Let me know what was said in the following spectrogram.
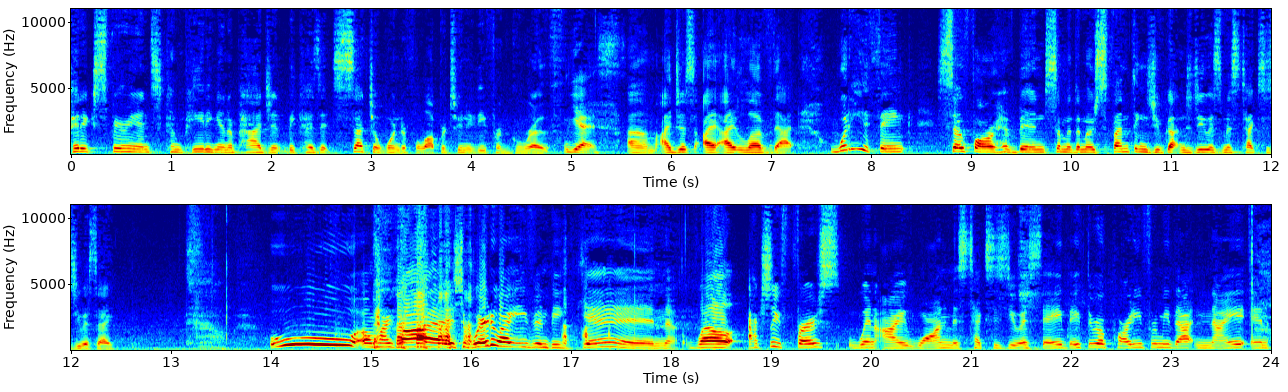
could experience competing in a pageant because it's such a wonderful opportunity for growth. Yes. Um, I just, I, I love that. What do you think so far have been some of the most fun things you've gotten to do as Miss Texas USA? Ooh, oh my gosh, where do I even begin? Well, actually, first, when I won Miss Texas USA, they threw a party for me that night, and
